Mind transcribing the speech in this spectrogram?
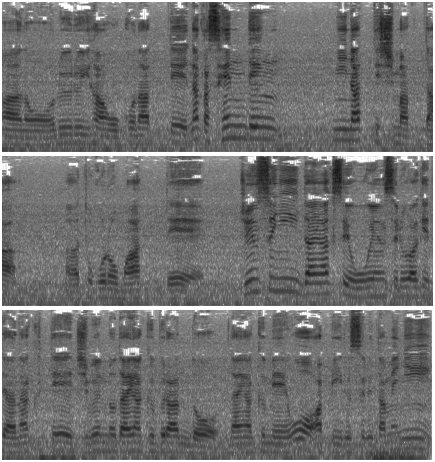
あのルール違反を行って、なんか宣伝になってしまったところもあって、純粋に大学生を応援するわけではなくて、自分の大学ブランド、大学名をアピールするために、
